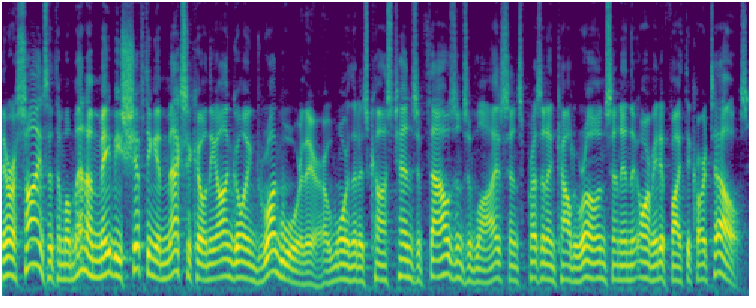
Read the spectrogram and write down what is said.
There are signs that the momentum may be shifting in Mexico in the ongoing drug war there, a war that has cost tens of thousands of lives since President Calderon sent in the army to fight the cartels.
